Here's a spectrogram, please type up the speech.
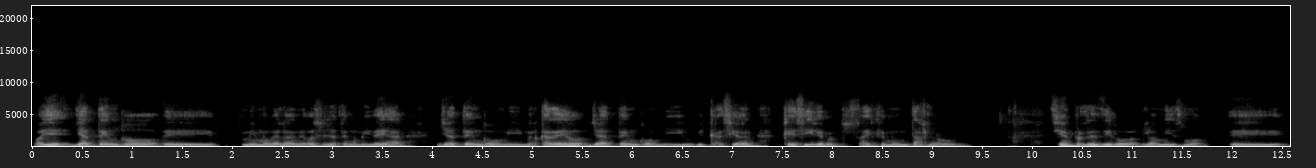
Oye, ya tengo eh, mi modelo de negocio, ya tengo mi idea, ya tengo mi mercadeo, ya tengo mi ubicación. ¿Qué sigue? pues hay que montarlo. Siempre les digo lo mismo. Eh,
